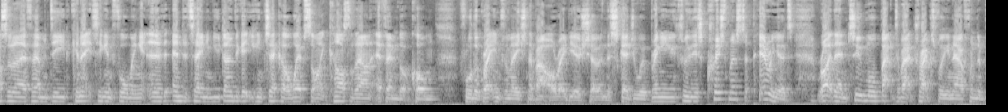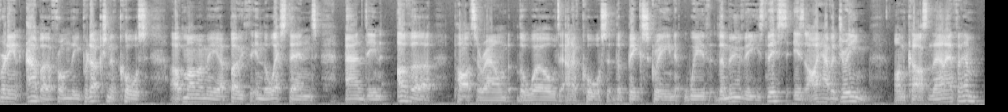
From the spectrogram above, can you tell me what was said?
Castledown FM, indeed, connecting, informing, and entertaining you. Don't forget you can check our website, castledownfm.com, for all the great information about our radio show and the schedule we're bringing you through this Christmas period. Right then, two more back to back tracks for you now from the brilliant ABBA, from the production, of course, of Mamma Mia, both in the West End and in other parts around the world, and of course, the big screen with the movies. This is I Have a Dream on Castledown FM.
